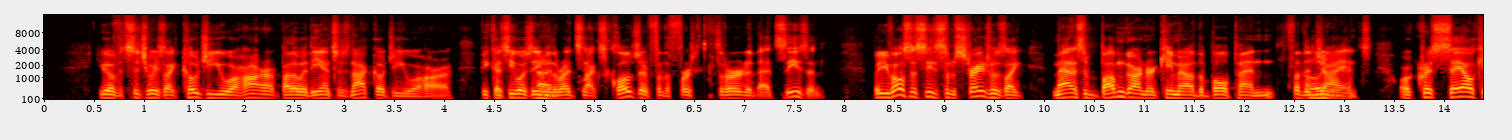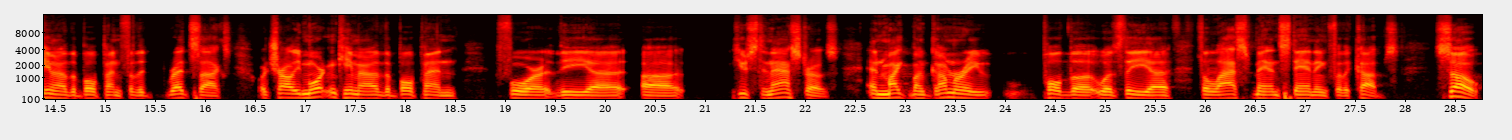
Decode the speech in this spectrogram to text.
You have a situation like Koji Uehara. By the way, the answer is not Koji Uehara because he wasn't even the Red Sox closer for the first third of that season. But you've also seen some strange ones like Madison Bumgarner came out of the bullpen for the oh, Giants, yeah. or Chris Sale came out of the bullpen for the Red Sox, or Charlie Morton came out of the bullpen for the uh, uh, Houston Astros, and Mike Montgomery pulled the was the uh, the last man standing for the Cubs. So,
